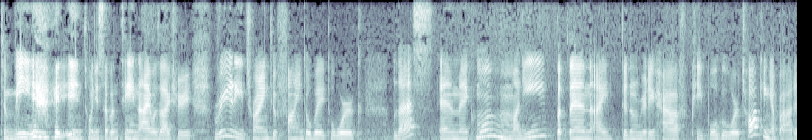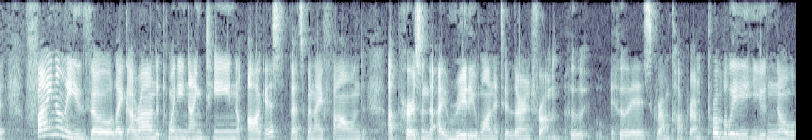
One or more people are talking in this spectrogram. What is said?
to me in 2017. I was actually really trying to find a way to work less and make more money, but then I didn't really have people who were talking about it. Finally, though, like around 2019 August, that's when I found a person that I really wanted to learn from, who who is Graham Cochran. Probably you know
